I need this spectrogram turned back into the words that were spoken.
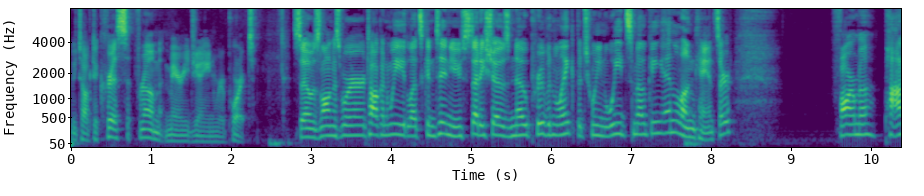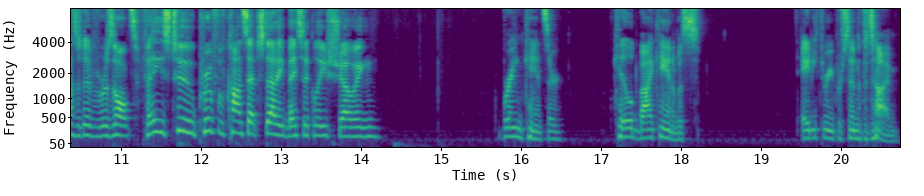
we talk to Chris from Mary Jane Report. So, as long as we're talking weed, let's continue. Study shows no proven link between weed smoking and lung cancer. pharma positive results, phase two proof of concept study, basically showing brain cancer killed by cannabis 83% of the time.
